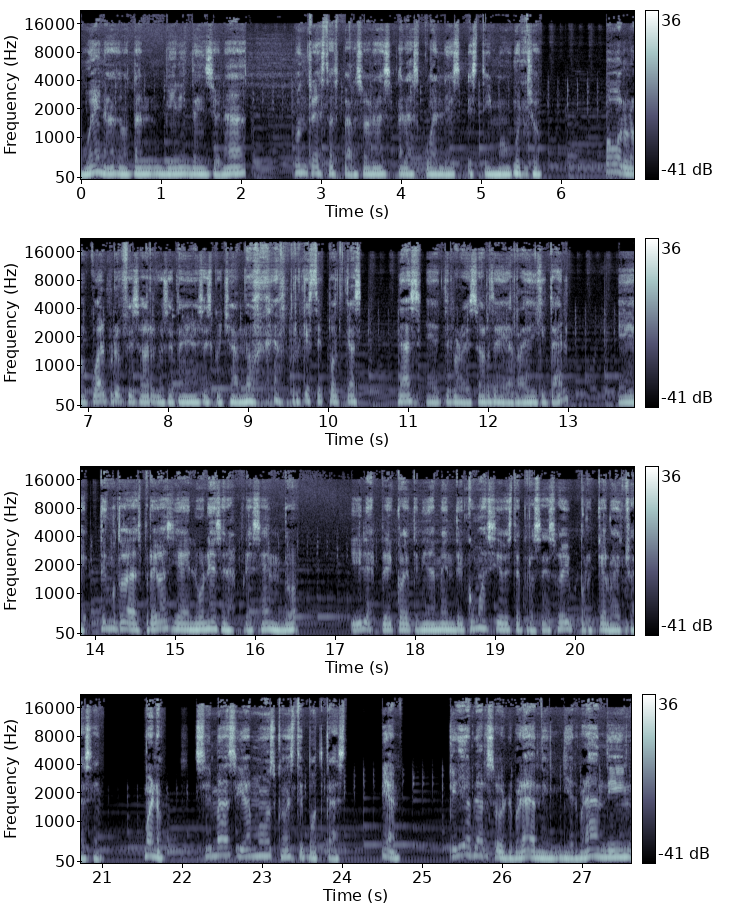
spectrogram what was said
buenas, no tan bien intencionadas contra estas personas a las cuales estimo mucho. Por lo cual, profesor, que usted también está escuchando, porque este podcast nace del profesor de radio digital, eh, tengo todas las pruebas y el lunes se las presento y le explico detenidamente cómo ha sido este proceso y por qué lo he hecho así. Bueno, sin más, sigamos con este podcast. Bien, quería hablar sobre el branding y el branding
